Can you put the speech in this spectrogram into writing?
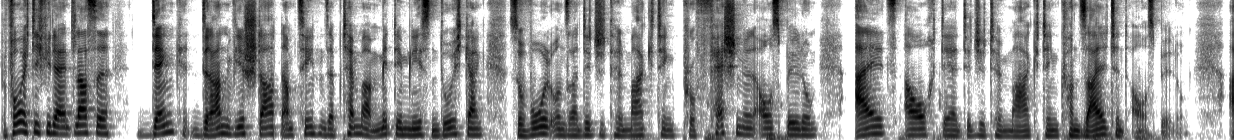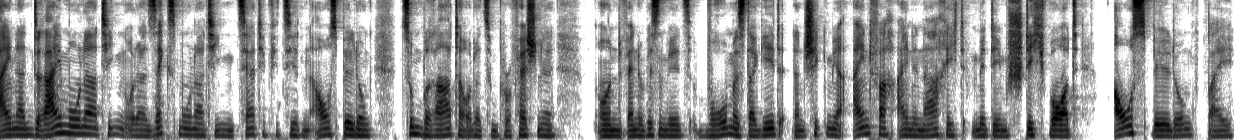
Bevor ich dich wieder entlasse, denk dran, wir starten am 10. September mit dem nächsten Durchgang, sowohl unserer Digital Marketing Professional Ausbildung als auch der Digital Marketing Consultant Ausbildung. Einer dreimonatigen oder sechsmonatigen zertifizierten Ausbildung zum Berater oder zum Professional. Und wenn du wissen willst, worum es da geht, dann schick mir einfach eine Nachricht mit dem Stichwort Ausbildung bei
